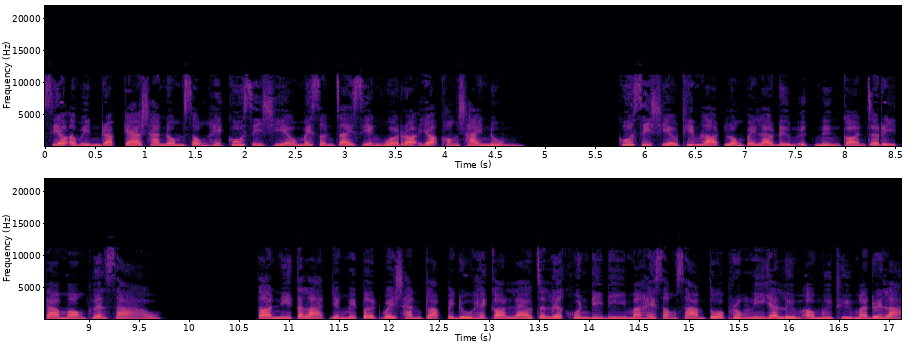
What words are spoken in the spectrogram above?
เซียวอวินรับแก้วชานมส่งให้กู้ซีเฉียวไม่สนใจเสียงหัวเราะเยาะของชายหนุ่ม กู้ซีเฉียวทิ่มหลอดลงไปแล้วดื่มอึกหนึ่งก่อนจะหรีตามองเพื่อนสาว ตอนนี้ตลาดยังไม่เปิดไว้ฉันกลับไปดูให้ก่อนแล้วจะเลือกหุ้นดีๆ มาให้สองสามตัวพรุ่งนี้อย่าลืมเอามือถือมาด้วยล่ะ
